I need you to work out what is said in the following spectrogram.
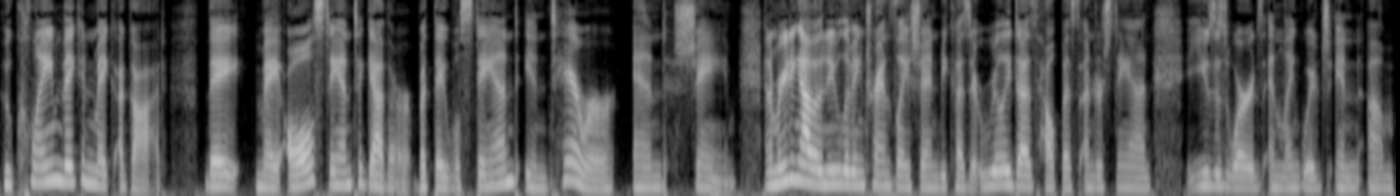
who claim they can make a god. They may all stand together, but they will stand in terror and shame. And I'm reading out of the New Living Translation because it really does help us understand. It uses words and language in um,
